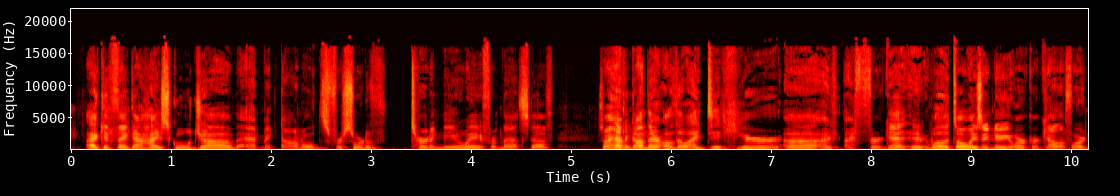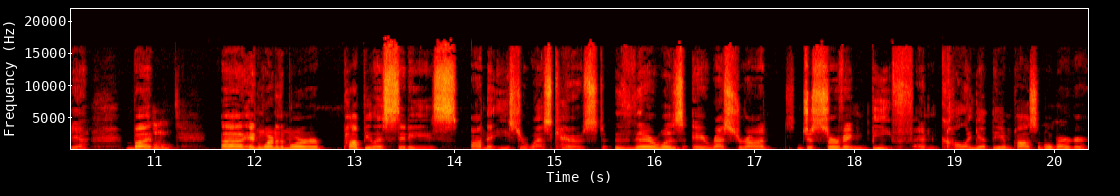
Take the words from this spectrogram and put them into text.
I could thank a high school job at McDonald's for sort of turning me away from that stuff. So I haven't gone there, although I did hear, uh, I, I forget, well, it's always in New York or California, but uh, in one of the more populous cities on the east or west coast, there was a restaurant just serving beef and calling it the Impossible Burger.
